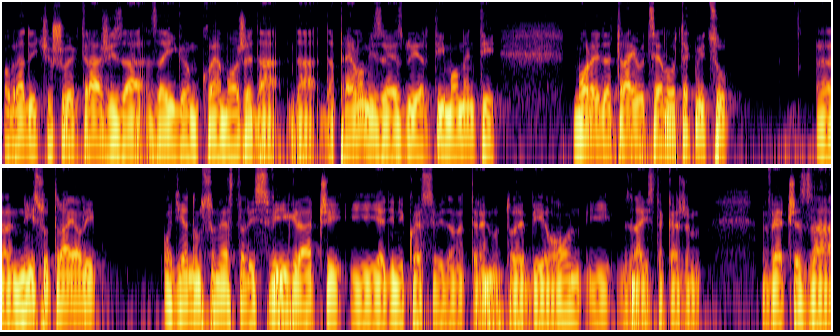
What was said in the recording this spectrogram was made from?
Obradović još uvek traži za, za igrom koja može da, da, da prelomi zvezdu, jer ti momenti moraju da traju celu utakmicu, e, nisu trajali, odjednom su nestali svi igrači i jedini koja se vidio na terenu, to je bio on i zaista kažem veče za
